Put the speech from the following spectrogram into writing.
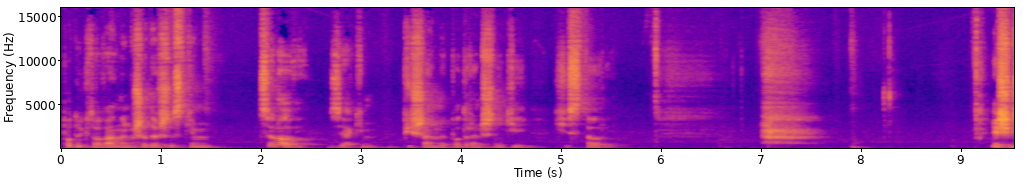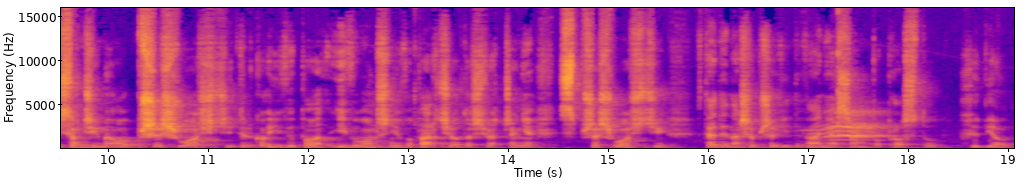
podyktowanym przede wszystkim celowi, z jakim piszemy podręczniki historii. Jeśli sądzimy o przyszłości tylko i, i wyłącznie w oparciu o doświadczenie z przeszłości, wtedy nasze przewidywania są po prostu chybione.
